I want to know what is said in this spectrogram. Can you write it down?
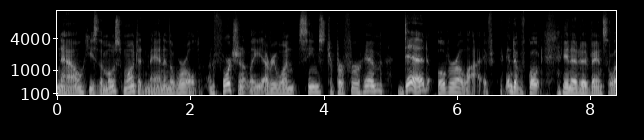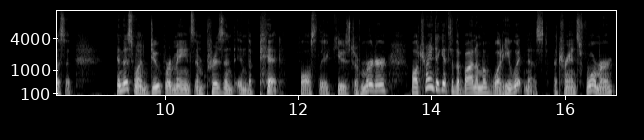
Now he's the most wanted man in the world. Unfortunately, everyone seems to prefer him dead over alive. End of quote in an advance solicit. In this one, Duke remains imprisoned in the pit, falsely accused of murder, while trying to get to the bottom of what he witnessed a transformer,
